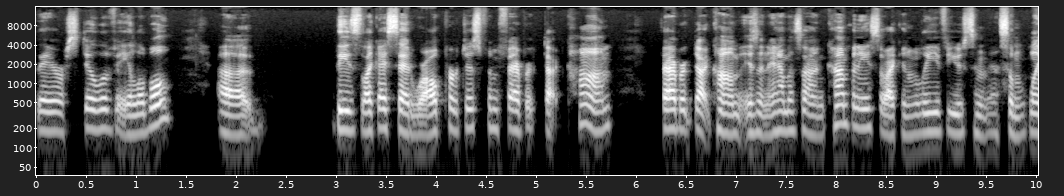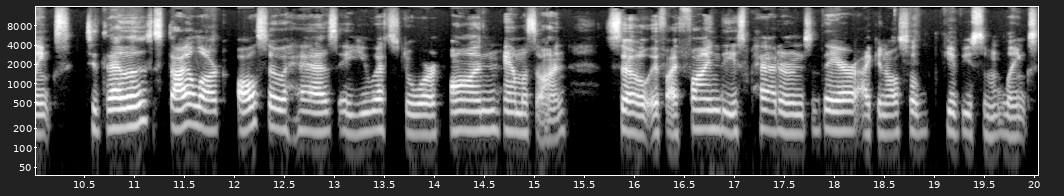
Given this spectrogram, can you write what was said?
they are still available. Uh, these, like I said, were all purchased from fabric.com. Fabric.com is an Amazon company, so I can leave you some, some links to those. Style Arc also has a US store on Amazon. So if I find these patterns there, I can also give you some links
